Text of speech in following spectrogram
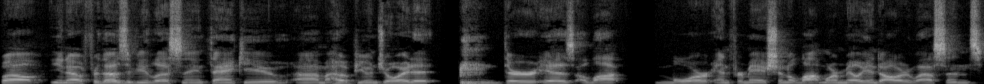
Well, you know, for those of you listening, thank you. Um, I hope you enjoyed it. there is a lot more information, a lot more million dollar lessons,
